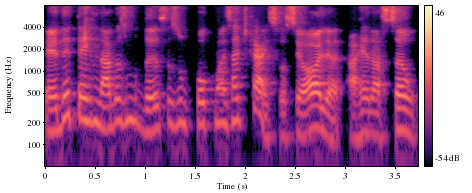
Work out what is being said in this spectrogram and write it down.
é, determinadas mudanças um pouco mais radicais. Se você olha a redação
